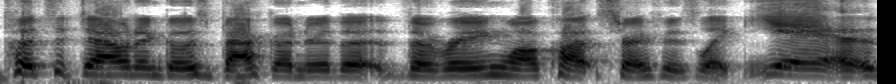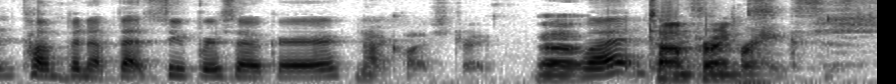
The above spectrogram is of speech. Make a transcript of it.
puts it down and goes back under the the ring while Clout Strife is like, yeah, pumping up that super soaker. Not Clout Strife. Uh, What? Tom Mr. Pranks.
